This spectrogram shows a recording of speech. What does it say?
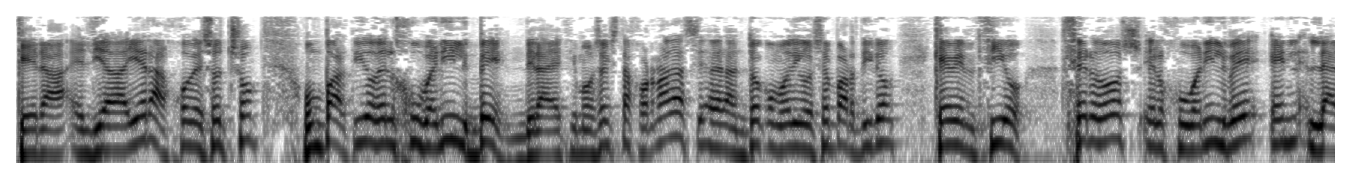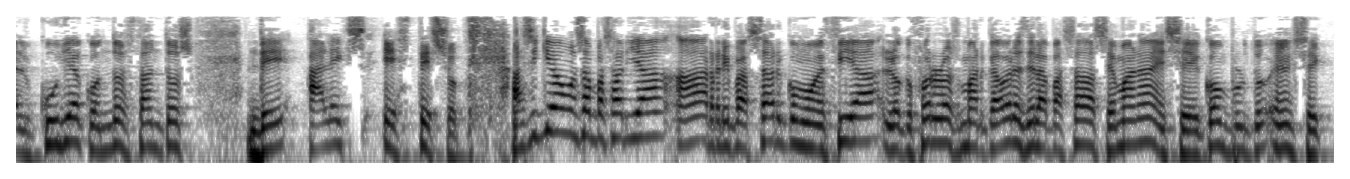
que era el día de ayer, al jueves 8, un partido del Juvenil B de la decimosexta jornada. Se adelantó, como digo, ese partido que venció 0-2 el Juvenil B en la Alcudia con dos tantos de Alex Esteso. Así que vamos a pasar ya a repasar, como decía, lo que fueron los marcadores de la pasada semana, ese cómputo, ese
